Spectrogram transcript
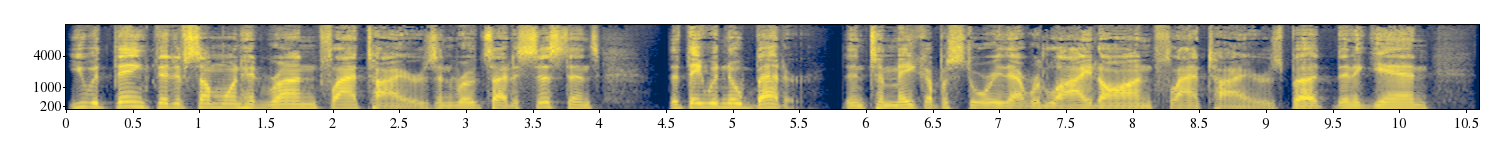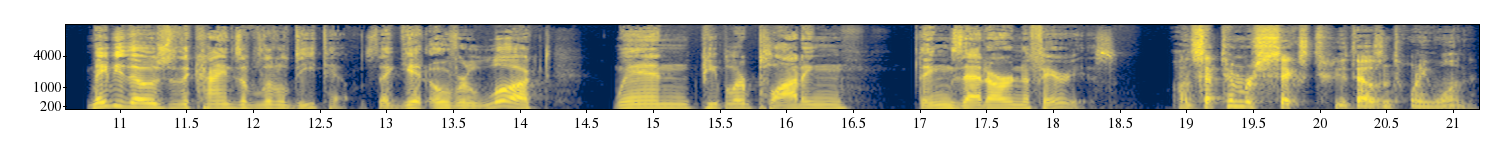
You would think that if someone had run flat tires and roadside assistance, that they would know better than to make up a story that relied on flat tires. But then again, maybe those are the kinds of little details that get overlooked when people are plotting things that are nefarious. On September 6, 2021,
